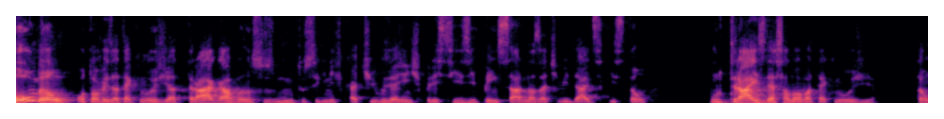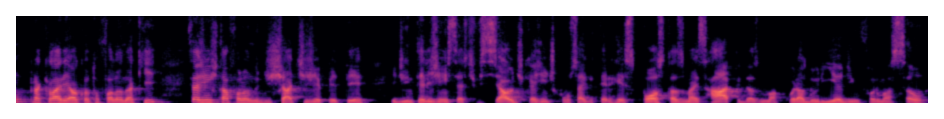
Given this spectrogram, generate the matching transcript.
Ou não, ou talvez a tecnologia traga avanços muito significativos e a gente precise pensar nas atividades que estão por trás dessa nova tecnologia. Então, para clarear o que eu estou falando aqui, se a gente está falando de chat GPT e de inteligência artificial, de que a gente consegue ter respostas mais rápidas, numa curadoria de informação,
